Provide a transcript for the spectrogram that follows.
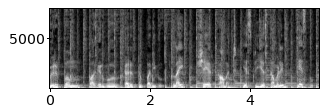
விருப்பம் பகிர்வு கருத்து பதிவு. லைக் ஷேர் காமெண்ட் எஸ்பிஎஸ் தமிழின் ஃபேஸ்புக்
